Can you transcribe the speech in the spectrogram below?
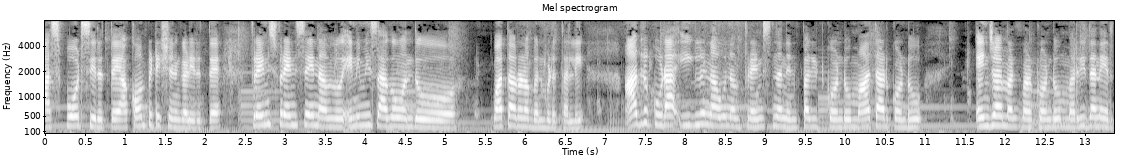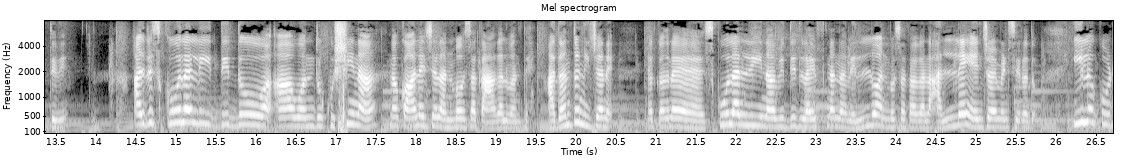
ಆ ಸ್ಪೋರ್ಟ್ಸ್ ಇರುತ್ತೆ, ಆ ಕಾಂಪಿಟೇಷನ್ಗಳಿರುತ್ತೆ ಫ್ರೆಂಡ್ಸ್ ಫ್ರೆಂಡ್ಸೇ ನಾವು ಎನಿಮೀಸ್ ಆಗೋ ಒಂದು ವಾತಾವರಣ ಬಂದ್ಬಿಡುತ್ತೆ ಅಲ್ಲಿ ಆದರೂ ಕೂಡ ಈಗಲೂ ನಾವು ನಮ್ಮ ಫ್ರೆಂಡ್ಸ್ನ ನೆನಪಲ್ಲಿ ಇಟ್ಕೊಂಡು ಮಾತಾಡಿಕೊಂಡು ಎಂಜಾಯ್ಮೆಂಟ್ ಮಾಡಿಕೊಂಡು ಮರೀದಾನೇ ಇರ್ತೀವಿ. ಆದರೆ ಸ್ಕೂಲಲ್ಲಿ ಇದ್ದಿದ್ದು ಆ ಒಂದು ಖುಷಿನ ನಾವು ಕಾಲೇಜಲ್ಲಿ ಅನುಭವಿಸೋಕ್ಕಾಗಲ್ವಂತೆ ಅದಂತೂ ನಿಜನೇ. ಯಾಕಂದರೆ ಸ್ಕೂಲಲ್ಲಿ ನಾವು ಇದ್ದಿದ್ದ ಲೈಫ್ನ ನಾವೆಲ್ಲೂ ಅನುಭವಿಸೋಕ್ಕಾಗಲ್ಲ ಅಲ್ಲೇ ಎಂಜಾಯ್ಮೆಂಟ್ಸ್ ಇರೋದು. ಈಗಲೂ ಕೂಡ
